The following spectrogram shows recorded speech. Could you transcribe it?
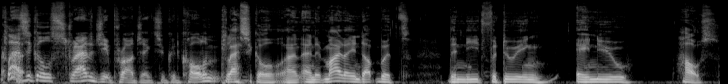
Classical uh, strategy projects, you could call them. Classical, and, and it might end up with the need for doing a new house,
